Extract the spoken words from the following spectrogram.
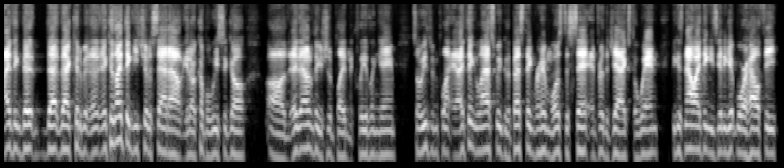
I think that that that could have been because uh, I think he should have sat out. You know, a couple weeks ago. Uh, I don't think he should have played in the Cleveland game. So he's been playing. I think last week the best thing for him was to sit and for the Jags to win because now I think he's going to get more healthy.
